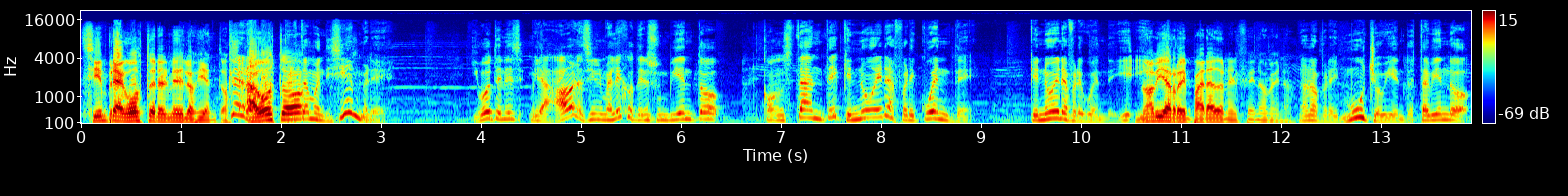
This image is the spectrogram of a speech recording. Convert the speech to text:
Siempre agosto era el mes de los vientos. Claro, agosto, pero estamos en diciembre. Y vos tenés, mira, ahora sin ir más lejos tenés un viento constante que no era frecuente. Que no era frecuente. Y- y- no había reparado en el fenómeno. No, no, pero hay mucho viento. Está viendo.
